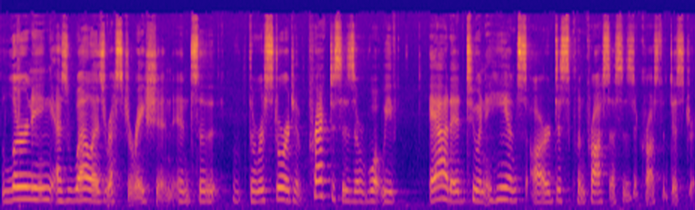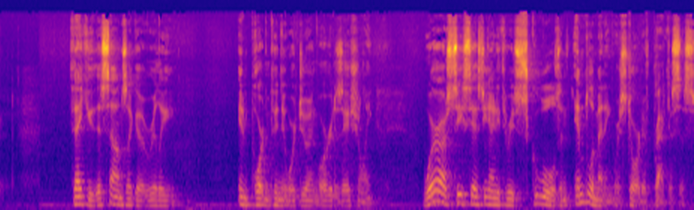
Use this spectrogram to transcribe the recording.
learning as well as restoration and so the restorative practices are what we've added to enhance our discipline processes across the district. Thank you. This sounds like a really important thing that we're doing organizationally. Where are CCSD 93 schools in implementing restorative practices?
